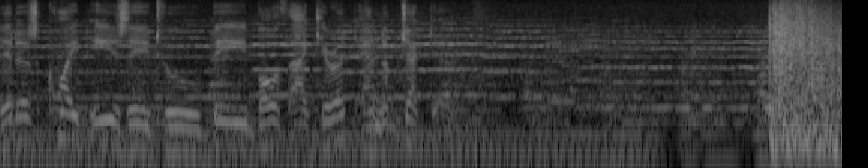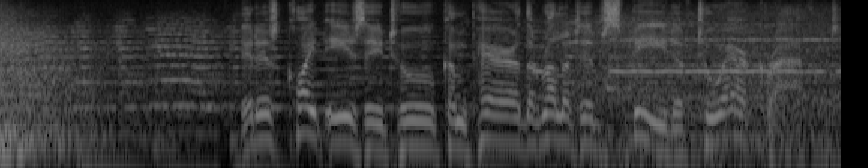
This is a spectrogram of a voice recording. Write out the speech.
it is quite easy to be both accurate and objective. It is quite easy to compare the relative speed of two aircraft.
